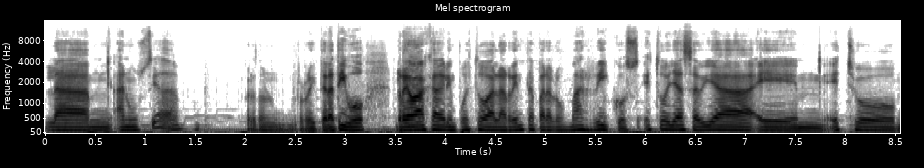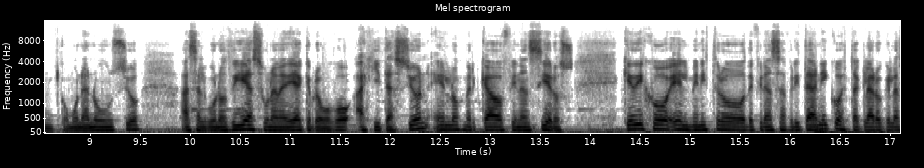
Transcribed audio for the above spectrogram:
la mm, anunciada perdón, reiterativo, rebaja del impuesto a la renta para los más ricos. Esto ya se había eh, hecho como un anuncio hace algunos días, una medida que provocó agitación en los mercados financieros. ¿Qué dijo el ministro de Finanzas británico? Está claro que la,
